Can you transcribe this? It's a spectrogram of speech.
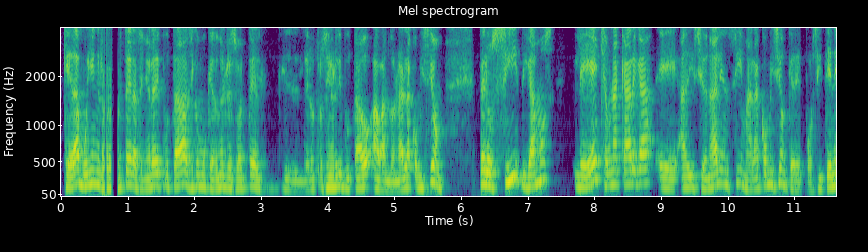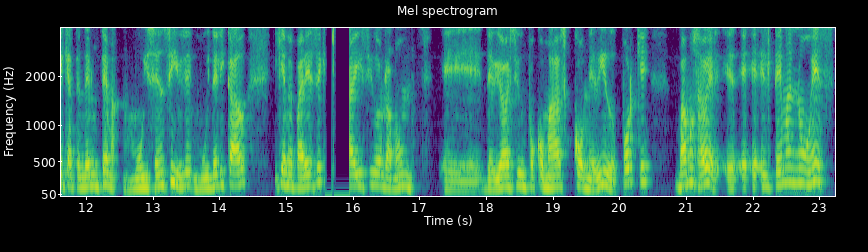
queda muy en el resorte de la señora diputada, así como quedó en el resorte del, del otro señor diputado abandonar la comisión. Pero sí, digamos, le echa una carga eh, adicional encima a la comisión que de por sí tiene que atender un tema muy sensible, muy delicado, y que me parece que ahí sí, don Ramón, eh, debió haber sido un poco más comedido, porque vamos a ver, e, e, e, el, tema no es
